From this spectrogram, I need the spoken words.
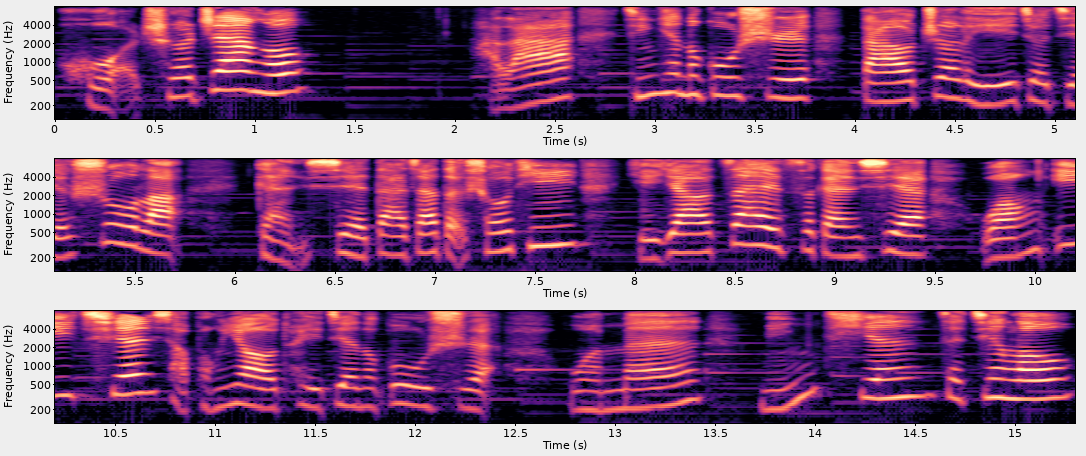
火车站哦。好啦，今天的故事到这里就结束了，感谢大家的收听，也要再次感谢王一谦小朋友推荐的故事，我们明天再见喽。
